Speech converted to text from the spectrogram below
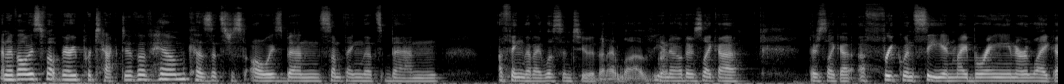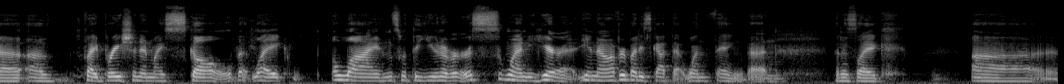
And I've always felt very protective of him because it's just always been something that's been a thing that I listen to that I love. You know, there's like a, there's like a, a frequency in my brain or like a, a vibration in my skull that like aligns with the universe when you hear it you know everybody's got that one thing that that is like uh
